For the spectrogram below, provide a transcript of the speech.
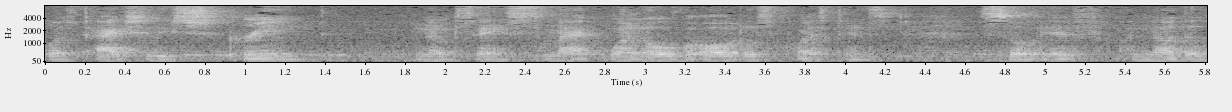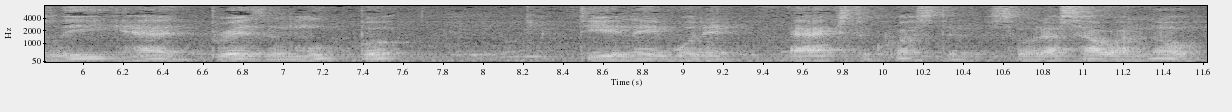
was actually screened. You know what I'm saying? Smack went over all those questions. So if another league had Brizz and Mook book, DNA wouldn't ask the question. So that's how I know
